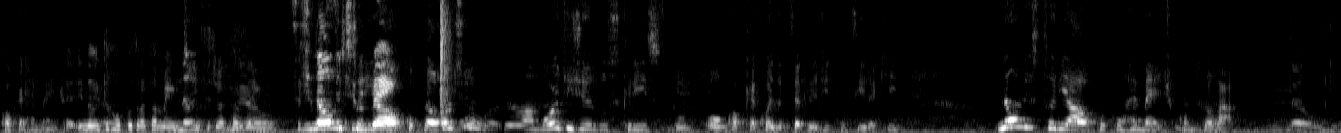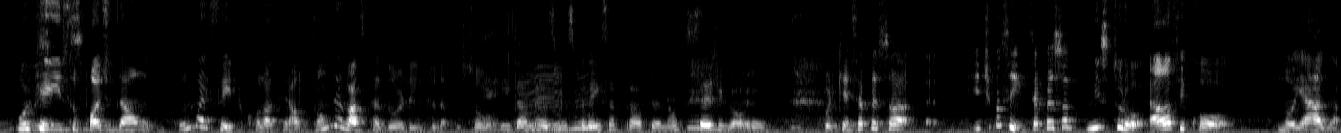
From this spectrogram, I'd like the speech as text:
qualquer remédio. E não interrompa o tratamento Não que você estiver fazendo. Não. Se tiver Não sentindo misture bem, álcool, pelo continua. amor, pelo amor de Jesus Cristo, ou qualquer coisa que você acredita em si aqui. Não misture álcool com remédio controlado. Não. Porque existe. isso pode dar um, um efeito colateral tão devastador dentro da pessoa. E dá mesmo, Uhum. experiência própria. Não seja igual eu. Porque se a pessoa. E tipo assim, se a pessoa misturou, ela ficou noiada,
